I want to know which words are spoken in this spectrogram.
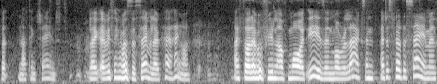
but nothing changed. like everything was the same, like, hey, hang on. Mm-hmm. I thought I would feel now more at ease and more relaxed and I just felt the same. And,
